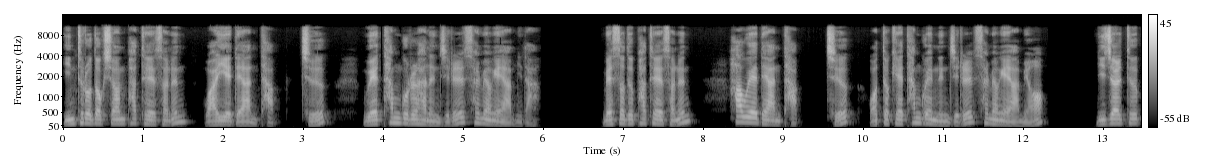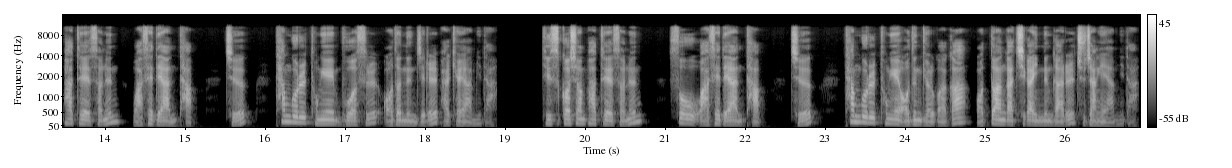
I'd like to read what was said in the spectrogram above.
인트로덕션 파트에서는 Y에 대한 답, 즉, 왜 탐구를 하는지를 설명해야 합니다. 메서드 파트에서는 how에 대한 답, 즉, 어떻게 탐구했는지를 설명해야 하며, 리절트 파트에서는 what에 대한 답, 즉, 탐구를 통해 무엇을 얻었는지를 밝혀야 합니다. 디스커션 파트에서는 so what에 대한 답, 즉, 탐구를 통해 얻은 결과가 어떠한 가치가 있는가를 주장해야 합니다.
